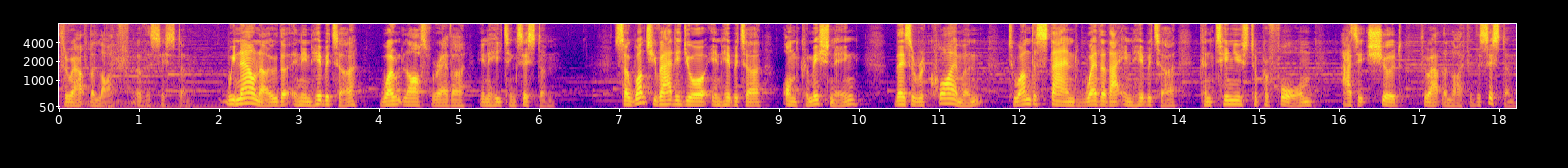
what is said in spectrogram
throughout the life of the system. We now know that an inhibitor won't last forever in a heating system. So once you've added your inhibitor on commissioning, there's a requirement to understand whether that inhibitor continues to perform as it should throughout the life of the system.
